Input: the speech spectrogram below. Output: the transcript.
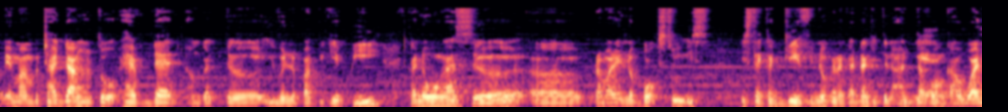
memang bercadang untuk have that orang kata even lepas PKP kerana orang rasa uh, Ramadan in the box tu is is like a gift you know kadang-kadang kita nak hantar Yeah. kawan-kawan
